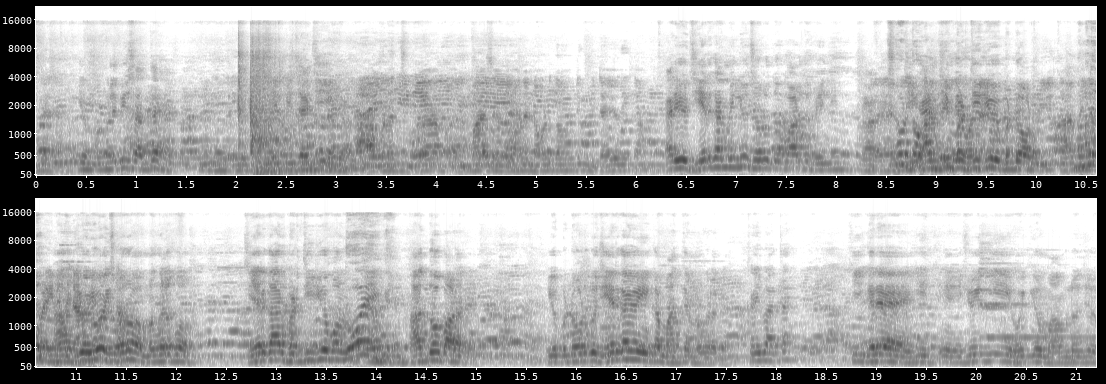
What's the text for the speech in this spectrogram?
है ये पिताजी अपना छोरा माँ से नोट काउंटिंग भी काम अरे यो जेर का मिलियो छोरो दो बार तो भेली छोरो काम जी तो बढ़ती जो बड़ो और हाँ, हाँ, हाँ, यो यो छोरो मंगल को। जेर का बढ़ती जो हाँ दो बार है। यो बड्डोड़ को जेर का इनका हैं मंगल का कई बात है। की करे ये यो की हो गयो मामलो जो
